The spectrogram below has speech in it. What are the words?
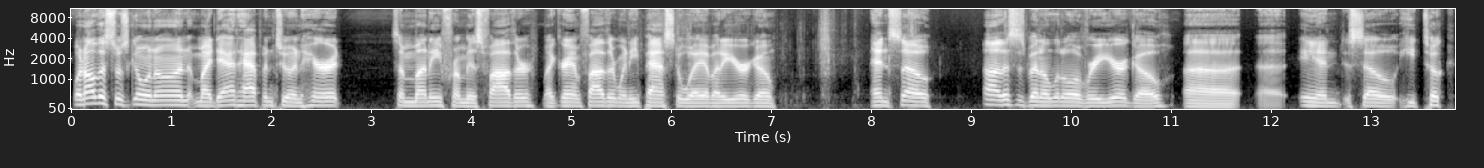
when all this was going on, my dad happened to inherit some money from his father, my grandfather, when he passed away about a year ago, and so uh, this has been a little over a year ago, uh, uh, and so he took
